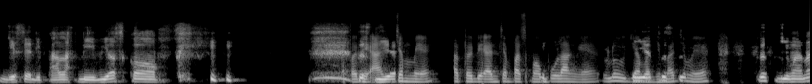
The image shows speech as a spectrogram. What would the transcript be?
Jis ya dipalak di bioskop atau terus diancem dia, ya atau diancem pas mau pulang ya. Lu jangan iya, macam ya. terus gimana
